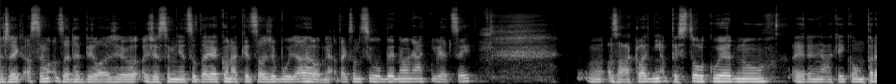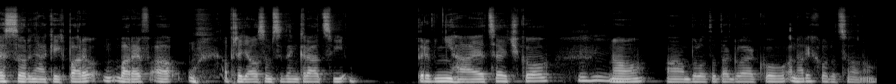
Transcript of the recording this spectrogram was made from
řekl a jsem zadebila, že, jo, a že jsem něco tak jako nakecal, že budu dělat helmy. A tak jsem si objednal nějaké věci a základní a pistolku jednu a jeden nějaký kompresor, nějakých pár barev a, a předělal jsem si tenkrát svý první HEC, mm-hmm. no a bylo to takhle jako a narychlo docela, no.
